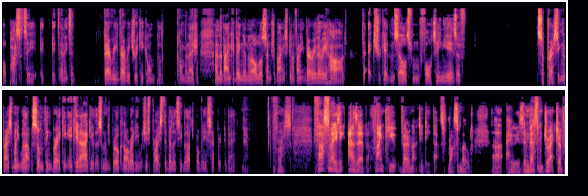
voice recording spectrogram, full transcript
opacity, it, it, and it's a very, very tricky comp- combination. And the Bank of England and all those central banks are going to find it very, very hard to extricate themselves from 14 years of suppressing the price of money without something breaking. You can argue that something's broken already, which is price stability, but that's probably a separate debate. Yeah for us. Fascinating as ever. Thank you very much indeed. That's Russ Mould, uh, who is investment director of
